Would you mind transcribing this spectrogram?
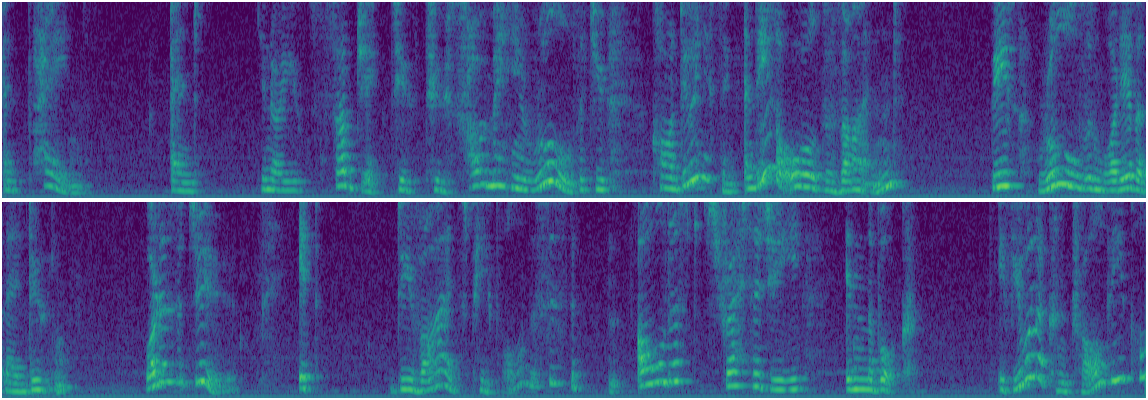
and pain. And you know you subject to to so many rules that you can't do anything. And these are all designed these rules and whatever they're doing what does it do? It divides people this is the oldest strategy in the book if you want to control people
